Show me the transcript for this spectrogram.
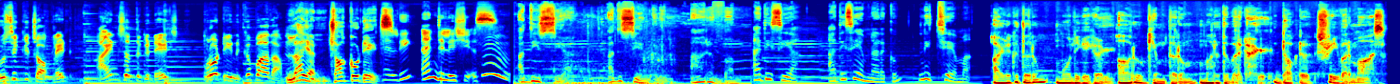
ருசிக்கு சாக்லேட் அயன் சத்துக்கு டேட்ஸ் புரோட்டீனுக்கு பாதாம். Lion choco dates healthy and delicious அதிசய அதிசயங்களின் ஆரம்பம். அதிசயா அதிசயம் நடக்கும் நிச்சயமா. அழகு தரும் மூலிகைகள் ஆரோக்கியம் தரும் மருத்துவர்கள். டாக்டர் ஸ்ரீவர்மாஸ்.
